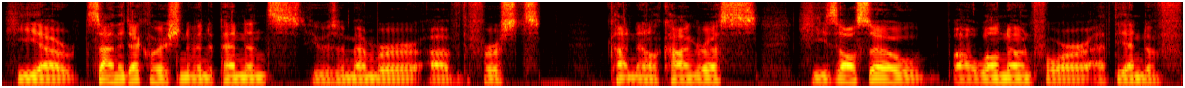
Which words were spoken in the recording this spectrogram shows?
He uh, signed the Declaration of Independence. He was a member of the first Continental Congress. He's also uh, well known for, at the end of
